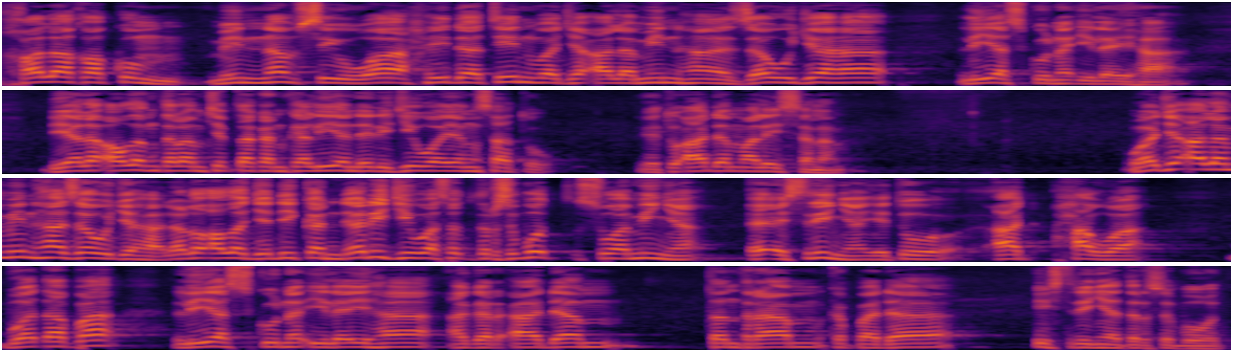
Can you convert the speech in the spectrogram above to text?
khalaqakum min nafsi wahidatin wa ja'ala minha zawjaha liyaskuna ilaiha. Dialah Allah yang telah menciptakan kalian dari jiwa yang satu, yaitu Adam alaihissalam. Wa ja'ala minha zawjaha. Lalu Allah jadikan dari jiwa satu tersebut suaminya, eh, istrinya yaitu Hawa Buat apa? Liyaskuna ilaiha agar Adam tentram kepada istrinya tersebut.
